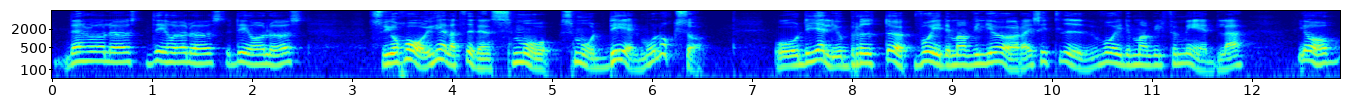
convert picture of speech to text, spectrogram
Det har jag löst, det har jag löst, det har jag löst. Så jag har ju hela tiden små, små delmål också. Och det gäller ju att bryta upp, vad är det man vill göra i sitt liv? Vad är det man vill förmedla? Ja,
